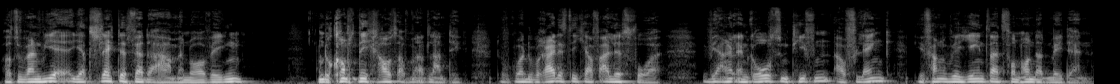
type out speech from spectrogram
Also wenn wir jetzt schlechtes Wetter haben in Norwegen, und du kommst nicht raus auf den Atlantik. Du, du bereitest dich auf alles vor. Wir angeln in großen Tiefen auf Lenk, die fangen wir jenseits von 100 Metern.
